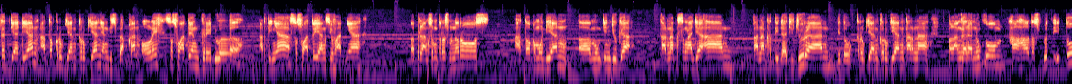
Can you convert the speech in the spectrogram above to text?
kejadian atau kerugian-kerugian yang disebabkan oleh sesuatu yang gradual. Artinya sesuatu yang sifatnya uh, berlangsung terus-menerus atau kemudian uh, mungkin juga karena kesengajaan, karena ketidakjujuran gitu, kerugian-kerugian karena pelanggaran hukum, hal-hal tersebut itu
